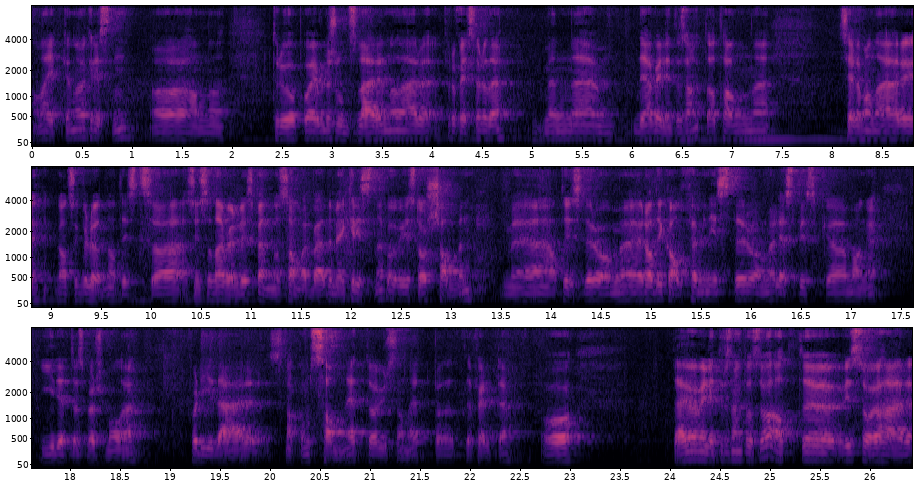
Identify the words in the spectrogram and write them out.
Han er ikke noe kristen. Og han jo på evolusjonslæren og er professor i det. Men eh, det er veldig interessant at han eh, selv om han er ganske glødende ateist, så syns han det er veldig spennende å samarbeide med kristne, for vi står sammen med ateister og med radikalfeminister og med lesbiske mange i dette spørsmålet. Fordi det er snakk om sannhet og usannhet på dette feltet. Og det er jo veldig interessant også at eh, vi så jo her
